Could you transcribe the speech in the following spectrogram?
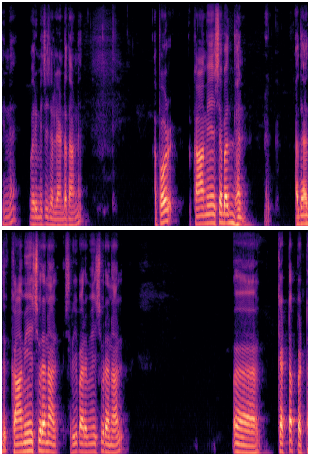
പിന്നെ ഒരുമിച്ച് ചൊല്ലേണ്ടതാണ്. അപ്പോൾ കാമേശബദ്ധൻ അതായത് കാമേശ്വരനാൽ ശ്രീ പരമേശ്വരനാൽ കെട്ടപ്പെട്ട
